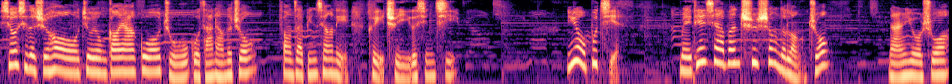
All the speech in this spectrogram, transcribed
休息的时候就用高压锅煮五谷杂粮的粥，放在冰箱里可以吃一个星期。女友不解，每天下班吃剩的冷粥。男人又说，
